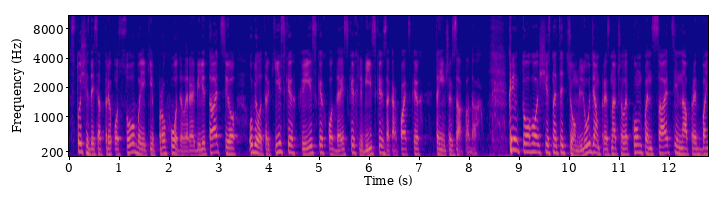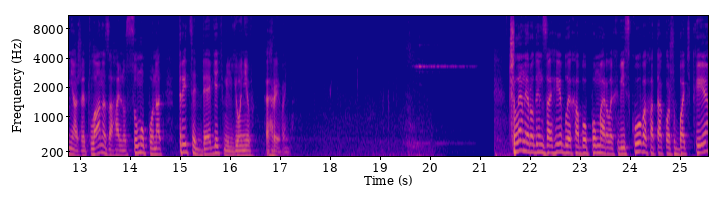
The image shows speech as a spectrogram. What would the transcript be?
163 особи, які проходили реабілітацію у білоцерківських, київських, одеських, львівських, закарпатських та інших закладах. Крім того, 16 людям призначили компенсації на придбання житла на загальну суму понад 39 мільйонів гривень. Члени родин загиблих або померлих військових, а також батьки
